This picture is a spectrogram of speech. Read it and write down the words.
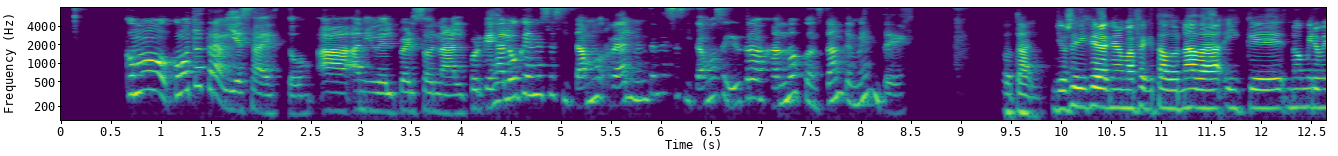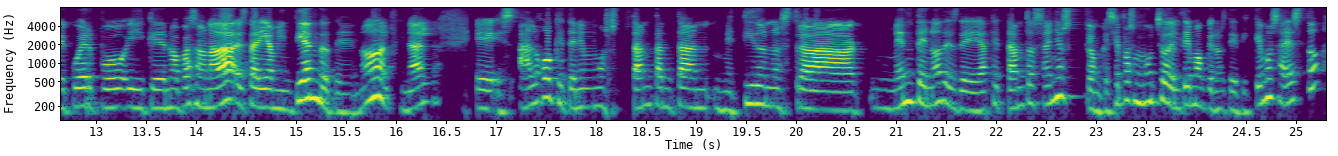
¿cómo, ¿cómo, te atraviesa esto a, a nivel personal? Porque es algo que necesitamos, realmente necesitamos seguir trabajando constantemente. Total. Yo si dijera que no me ha afectado nada y que no miro mi cuerpo y que no ha pasado nada, estaría mintiéndote, ¿no? Al final eh, es algo que tenemos tan, tan, tan metido en nuestra mente, ¿no? Desde hace tantos años que aunque sepas mucho del tema, aunque nos dediquemos a esto,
